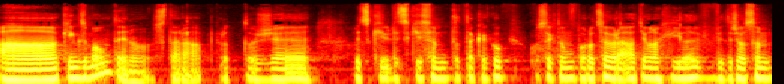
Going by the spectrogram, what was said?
A King's Mountain, no, stará, protože vždycky, vždycky jsem to tak jako se k tomu po roce vrátil na chvíli, vydržel jsem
